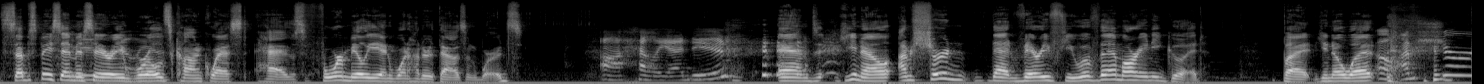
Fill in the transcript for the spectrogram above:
Subspace Emissary yeah. World's Conquest has four million one hundred thousand words, Ah, hell yeah, dude. and you know I'm sure that very few of them are any good. But you know what? oh, I'm sure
